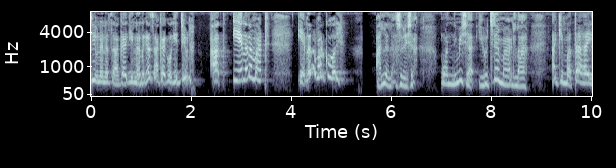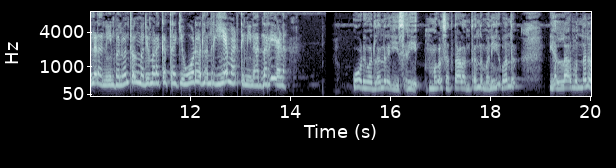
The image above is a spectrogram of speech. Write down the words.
ಜೀವನನ ಸಾಕಾಗಿ ನನಗೆ ಸಾಕಾಗಿ ಹೋಗಿ ಜೀವನ. ಆತ್ ಏನಾರ ಮಾಡ್ರಿ ಏನಾರ ಮಾಡ್ಕೋರಿ ಅಲ್ಲಲ್ಲ, ಸುರೇಶ, ಒಂದು ನಿಮಿಷ ಯೋಚನೆ ಮಾಡ್ಲಾ? ಆಕಿ ಮತ ಇಲ್ಲಡ, ನೀನು ಬಲವಂತವಾಗಿ ಮದುವೆ ಮಾಡಕತ್ರ ಆಕಿ ಓಡೋರ್ಲ ಅಂದ್ರೆ ಏನು ಮಾಡ್ತೀನಿ ನೀನು? ಅದನ್ನಾರ ಹೇಳ. ಓಡಿ ಹೋದ್ಲಂದ್ರೆ ಈ ಸರಿ ಮಗಳು ಸತ್ತಾಳ ಅಂತಂದು ಮನೆಗೆ ಬಂದು ಎಲ್ಲಾರ ಮುಂದನು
